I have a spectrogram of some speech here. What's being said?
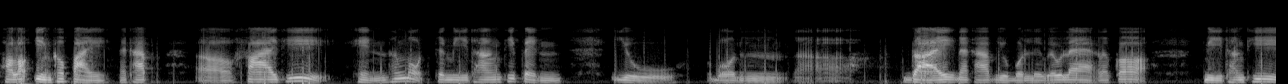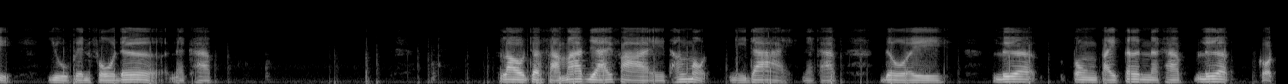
พอล็อกอินเข้าไปนะครับไฟล์ที่เห็นทั้งหมดจะมีทั้งที่เป็นอยู่ บนไดรฟ์นะครับ อยู่บนเลเวลแรก แล้วก็มีทั้งที่อยู่เป็นโฟลเดอร์นะครับ เราจะสามารถย้ายไฟล์ทั้งหมดนี้ได้นะครับ โดยเลือกตรงไตเติลนะครับ เลือกกด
